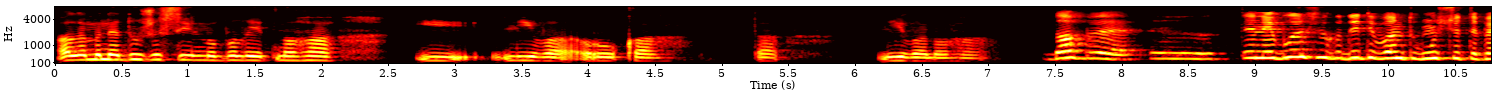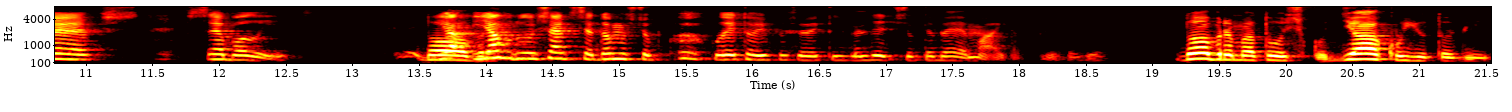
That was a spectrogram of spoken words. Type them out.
Але мене дуже сильно болить нога і ліва рука та ліва нога. Добре, ти не будеш ходити вон, тому що тебе все болить. Добре. Я, я буду лишатися вдома, щоб коли тобі пішов якийсь бандит, щоб тебе май так не зробив. Добре, матусько, дякую тобі.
